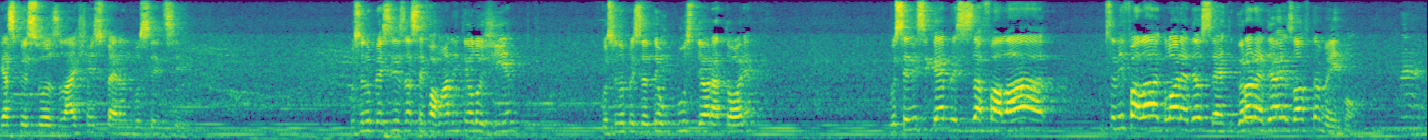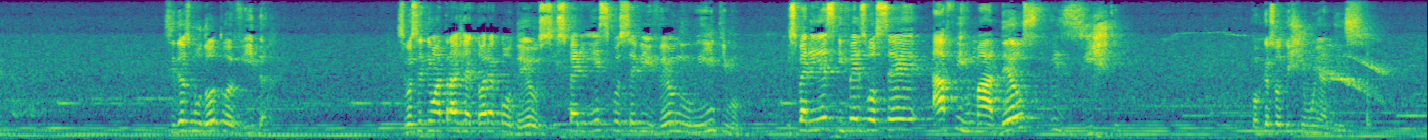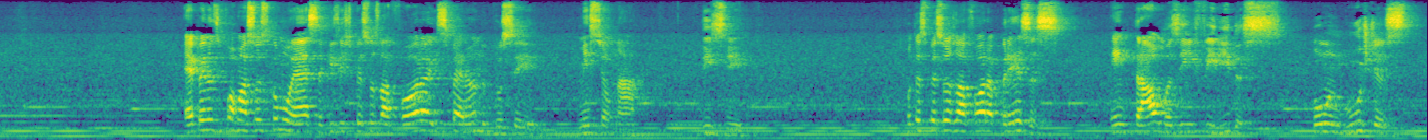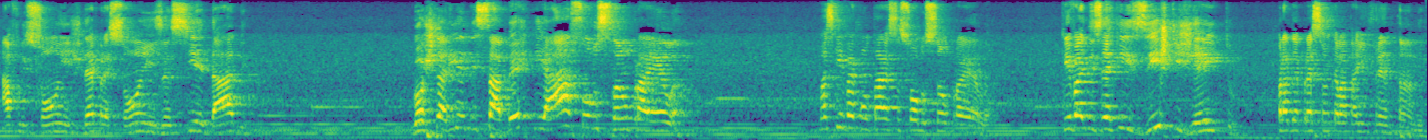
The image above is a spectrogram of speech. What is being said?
que as pessoas lá estão esperando você dizer. Você não precisa ser formado em teologia. Você não precisa ter um curso de oratória. Você nem sequer precisa falar. Não precisa nem falar glória a Deus certo. Glória a Deus resolve também, irmão. Se Deus mudou a tua vida, se você tem uma trajetória com Deus, experiência que você viveu no íntimo, experiência que fez você afirmar: Deus existe, porque eu sou testemunha disso. É apenas informações como essa que existem pessoas lá fora esperando você mencionar, dizer. Quantas pessoas lá fora presas em traumas e em feridas, com angústias, aflições, depressões, ansiedade, gostaria de saber que há solução para ela. Mas quem vai contar essa solução para ela? Quem vai dizer que existe jeito para a depressão que ela está enfrentando?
